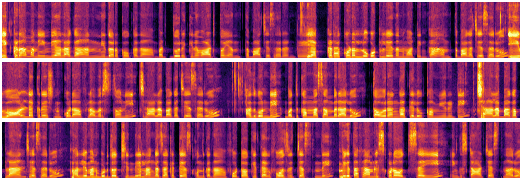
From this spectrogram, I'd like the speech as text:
ఇక్కడ మన ఇండియా లాగా అన్ని దొరకవు కదా. బట్ దొరికిన వాటితో ఎంత బాగా చేశారంటే ఎక్కడా కూడా లోటు లేదనమాట ఇంకా. అంత బాగా చేశారు. ఈ వాల్ డెకరేషన్ కూడా ఫ్లవర్స్ తోని చాలా బాగా చేశారు. అదిగోండి బతుకమ్మ సంబరాలు తౌరంగా తెలుగు కమ్యూనిటీ. చాలా బాగా ప్లాన్ చేశారు. మళ్ళీ మన బుడిదొచ్చింది లంగా జాకెట్ వేసుకుంది కదా ఫోటోకి తెగ ఫోజులు ఇచ్చేస్తుంది. మిగతా ఫ్యామిలీస్ కూడా వచ్చాయి ఇంకా స్టార్ట్ చేస్తున్నారు.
